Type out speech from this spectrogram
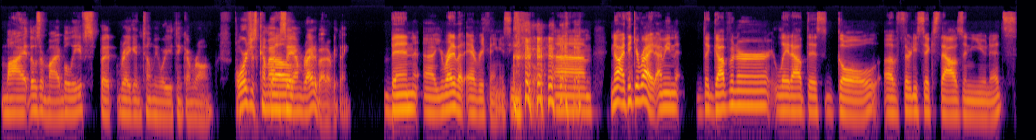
my those are my beliefs. But Reagan, tell me where you think I'm wrong, or just come out and say I'm right about everything. Ben, uh, you're right about everything as usual. um, no, I think you're right. I mean, the governor laid out this goal of 36,000 units.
